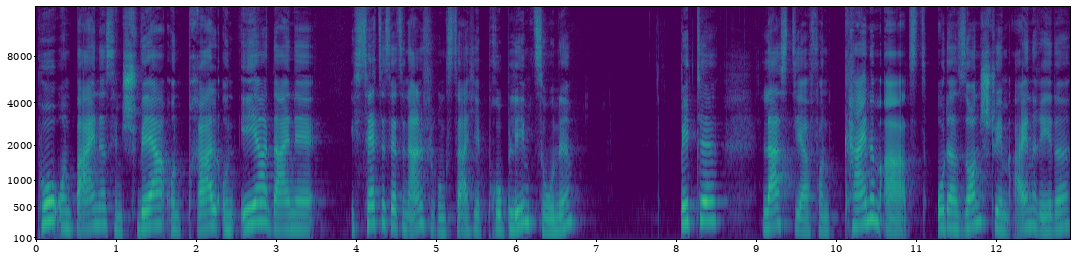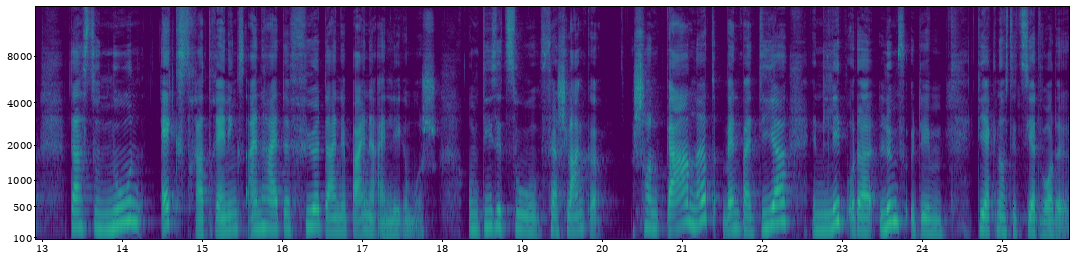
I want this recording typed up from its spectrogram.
Po und Beine sind schwer und prall und eher deine, ich setze es jetzt in Anführungszeichen, Problemzone, bitte lass dir von keinem Arzt oder sonst wem einrede, dass du nun extra Trainingseinheiten für deine Beine einlegen musst, um diese zu verschlanken. Schon gar nicht, wenn bei dir ein Lip- oder Lymphödem diagnostiziert wurde.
